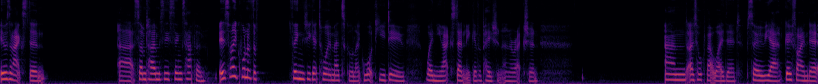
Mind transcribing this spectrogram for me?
it was an accident. Uh, sometimes these things happen. It's like one of the things you get taught in med school. Like, what do you do when you accidentally give a patient an erection? And I talk about what I did. So yeah, go find it.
